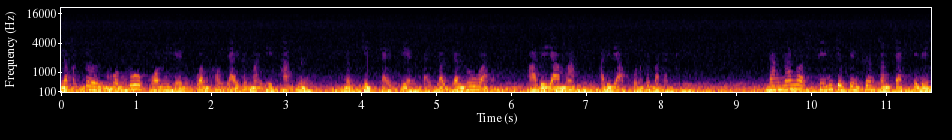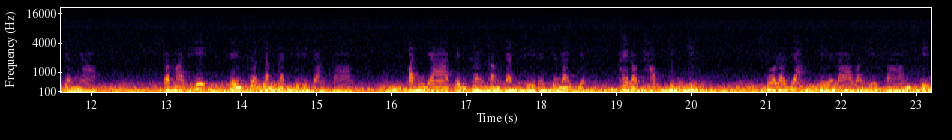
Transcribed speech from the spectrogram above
แล้วก็เกิดความรู้ความเห็นความเข้าใจขึ้นมาอีกพักหนึ่งเนี่ยจิตใจเปลี่ยนไปเราจะรู้ว่าอริยมรรคอริยผลขึ้นมาทันที ดังนั้นว่าศีลจึงเป็นเครื่องกำจัดกิเลสอย่างหยาบ สมาธิเป็นเครื่องกำจัดกิเลสอย่างกลางปัญญาเป็นเครื่องกำจัดกิเลสอย่างละเอียดให้เราทำจริงๆตัวระยะเวลาวันที่สามสิบ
